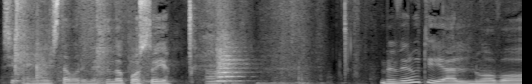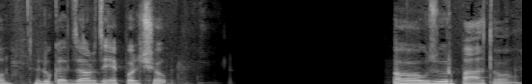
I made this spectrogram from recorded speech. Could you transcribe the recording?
Sì, eh, mi stavo rimettendo a posto io. Benvenuti al nuovo Luca Zorzi Apple Show. Ho usurpato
